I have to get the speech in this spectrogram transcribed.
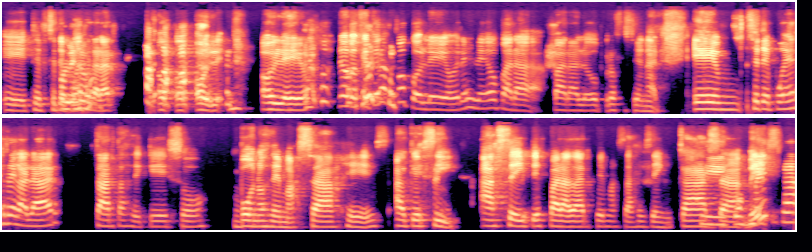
eh, se te puede regalar o, Leo. No, es que tú eres un poco Leo, eres Leo para, para lo profesional. Em, se te pueden regalar tartas de queso, bonos de masajes, a que sí, aceites para darte masajes en casa. Sí, cosmética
